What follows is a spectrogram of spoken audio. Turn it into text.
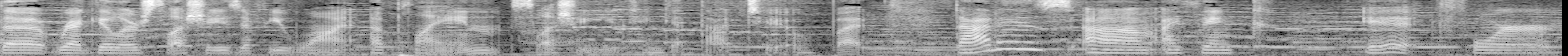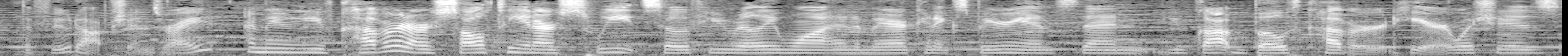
the regular slushies. If you want a plain slushie, you can get that too. But that is, um, I think, it for the food options, right? I mean, you've covered our salty and our sweet, so if you really want an American experience, then you've got both covered here, which is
